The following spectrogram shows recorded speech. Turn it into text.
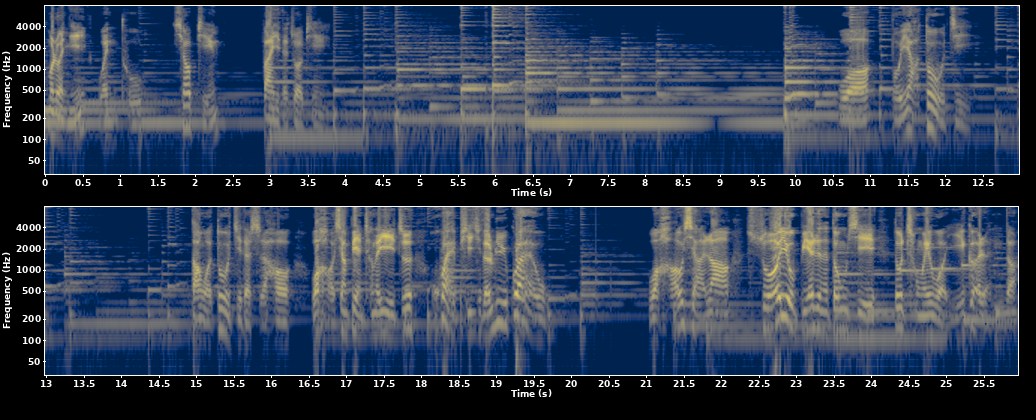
莫洛尼文图，肖平翻译的作品。我不要妒忌。当我妒忌的时候，我好像变成了一只坏脾气的绿怪物。我好想让所有别人的东西都成为我一个人的。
